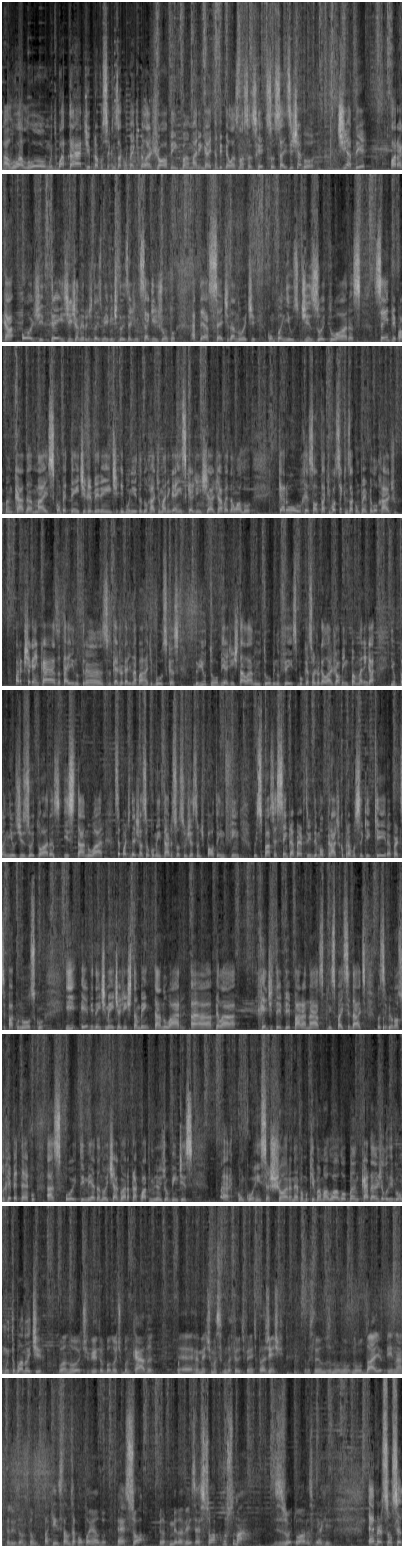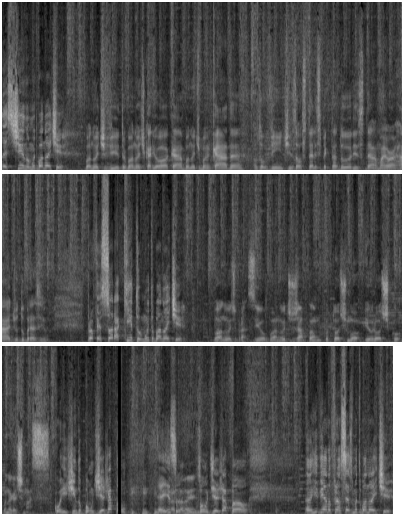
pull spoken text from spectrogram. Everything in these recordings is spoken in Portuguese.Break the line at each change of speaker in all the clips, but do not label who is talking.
Alô, alô, muito boa tarde para você que nos acompanha aqui pela Jovem Pan Maringá e também pelas nossas redes sociais. E chegou, dia D, hora H, hoje, 3 de janeiro de 2022, a gente segue junto até às 7 da noite com Pan News 18 horas. Sempre com a bancada mais competente, reverente e bonita do Rádio Maringaense, que a gente já já vai dar um alô. Quero ressaltar que você que nos acompanha pelo rádio hora que chegar em casa, tá aí no trânsito, quer jogar ali na barra de buscas do YouTube, a gente tá lá no YouTube, no Facebook, é só jogar lá Jovem Pan Maringá e o Pan News 18 horas está no ar. Você pode deixar seu comentário, sua sugestão de pauta, enfim, o espaço é sempre aberto e democrático para você que queira participar conosco. E, evidentemente, a gente também tá no ar uh, pela Rede TV Paraná, as principais cidades. Você vê o nosso Repeteco às 8 e meia da noite agora para 4 milhões de ouvintes a concorrência chora, né? Vamos que vamos. Alô, alô, bancada Ângelo Rigon, muito boa noite.
Boa noite, Vitor. Boa noite, bancada. É realmente uma segunda-feira diferente pra gente. Estamos estreando no, no, no Dial e na televisão. Então, para quem está nos acompanhando, é só, pela primeira vez, é só acostumar. 18 horas por aqui.
Emerson Celestino, muito boa noite.
Boa noite, Vitor. Boa noite, Carioca. Boa noite, bancada, aos ouvintes, aos telespectadores da maior rádio do Brasil.
Professor Akito, muito boa noite.
Boa noite, Brasil. Boa noite, Japão. Kotoshimo Yoroshiku onegaishimasu.
Corrigindo, bom dia, Japão. É isso?
Exatamente.
Bom dia, Japão. Henri Viana Francês, muito boa noite.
